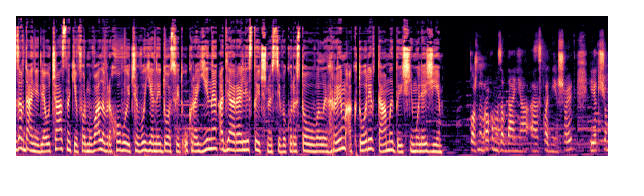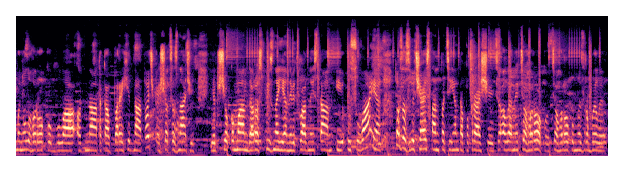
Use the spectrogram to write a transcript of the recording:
Завдання для учасників формували, враховуючи воєнний досвід України, а для реалістичності використовували грим, акторів та медичні муляжі. Кожним роком завдання е, складнішають. І якщо минулого року була одна така перехідна точка, що це значить, якщо команда розпізнає невідкладний стан і усуває, то зазвичай стан пацієнта покращується. Але не цього року. Цього року ми зробили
